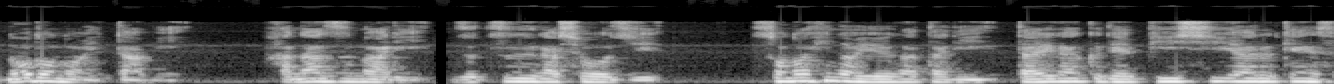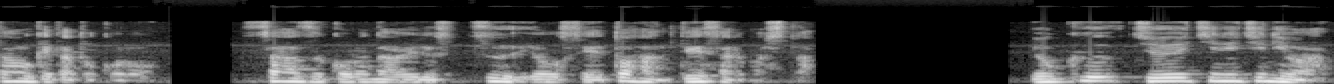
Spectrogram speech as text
喉の痛み、鼻づまり、頭痛が生じ、その日の夕方に大学で PCR 検査を受けたところ、SARS コロナウイルス2陽性と判定されました。翌11日には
